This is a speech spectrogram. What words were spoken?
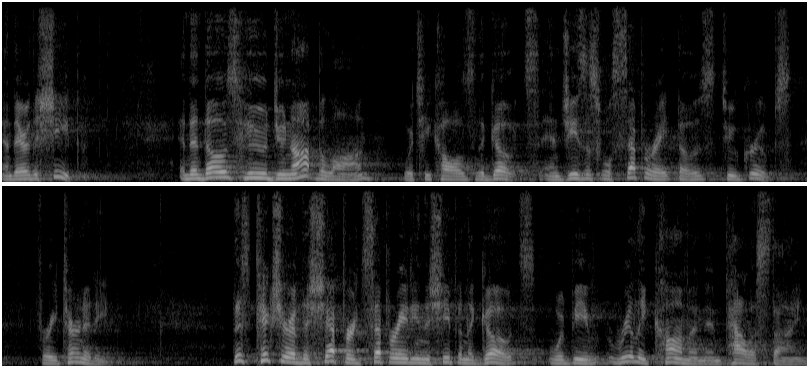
and they're the sheep. And then those who do not belong, which he calls the goats. And Jesus will separate those two groups for eternity. This picture of the shepherd separating the sheep and the goats would be really common in Palestine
